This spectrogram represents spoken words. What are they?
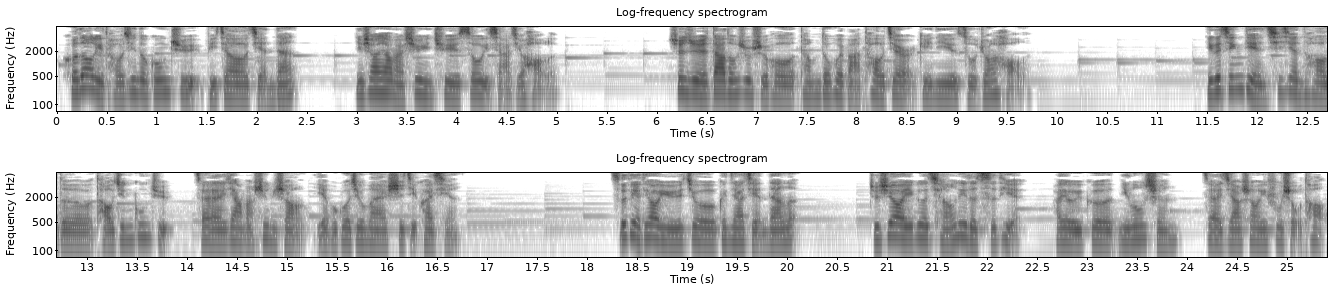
河道里淘金的工具比较简单，你上亚马逊去搜一下就好了。甚至大多数时候，他们都会把套件儿给你组装好了。一个经典七件套的淘金工具，在亚马逊上也不过就卖十几块钱。磁铁钓鱼就更加简单了，只需要一个强力的磁铁，还有一个尼龙绳。再加上一副手套，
